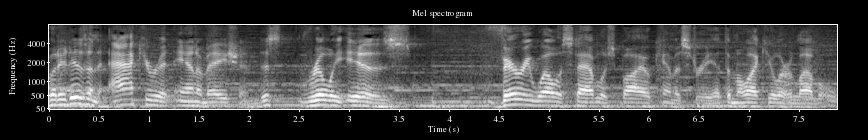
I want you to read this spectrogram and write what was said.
But it is an accurate animation. This really is very well established biochemistry at the molecular level.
